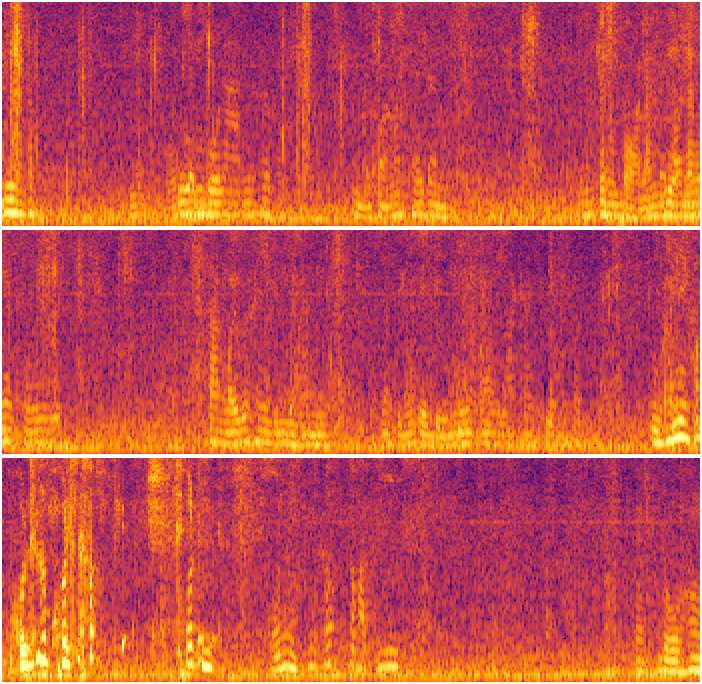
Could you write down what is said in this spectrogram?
นี่ครับเกวียนโบราณนะครับสมัยก่อนเขาใช้กันนี่เป็นบ่อน้ำแต่เลือตดอนนะนี้เขา สร้างไว้เพื่อให้วิญญาณมาสิงสถิตอยู่นี้ในเวลากลางคืนนะครับดูครับนี่ครับคนครับคนครับคนคนนี่ครับสวัสดีแบบดูห้อง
